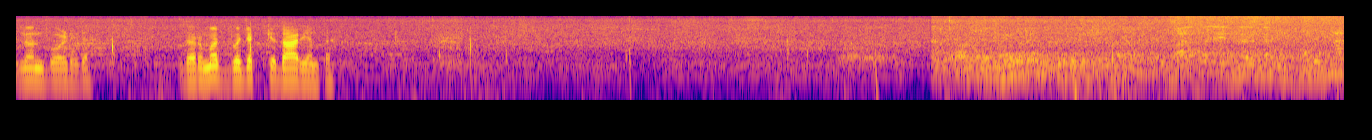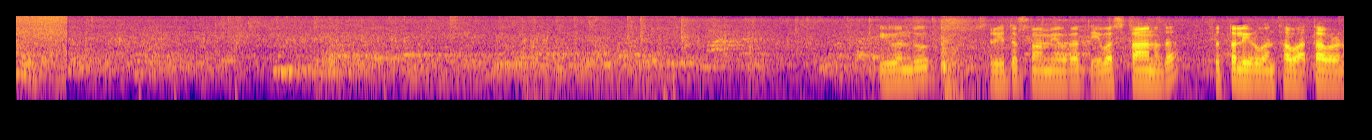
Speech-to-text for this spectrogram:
ಇಲ್ಲೊಂದು ಬೋರ್ಡ್ ಇದೆ. ಧರ್ಮಧ್ವಜಕ್ಕೆ ದಾರಿ ಅಂತ ಈ ಒಂದು ಶ್ರೀಧರ್ ಸ್ವಾಮಿಯವರ ದೇವಸ್ಥಾನದ ಸುತ್ತಲಿರುವಂಥ ವಾತಾವರಣ.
